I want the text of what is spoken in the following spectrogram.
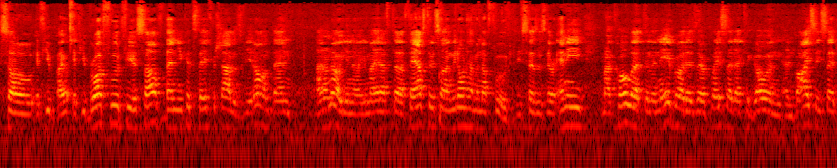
so if you uh, if you brought food for yourself, then you could stay for Shabbos. If you don't, then I don't know. You know, you might have to fast or something. We don't have enough food. He says, is there any makolet in the neighborhood? Is there a place that I could go and, and buy? So he said,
